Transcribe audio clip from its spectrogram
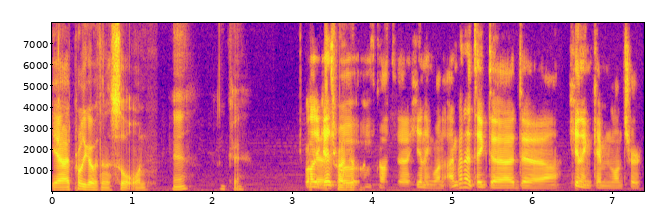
Yeah, I'd probably go with an assault one. Yeah? Okay. Well, Yeah, you guys try both that. got the healing one. I'm gonna take the the healing cannon launcher.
